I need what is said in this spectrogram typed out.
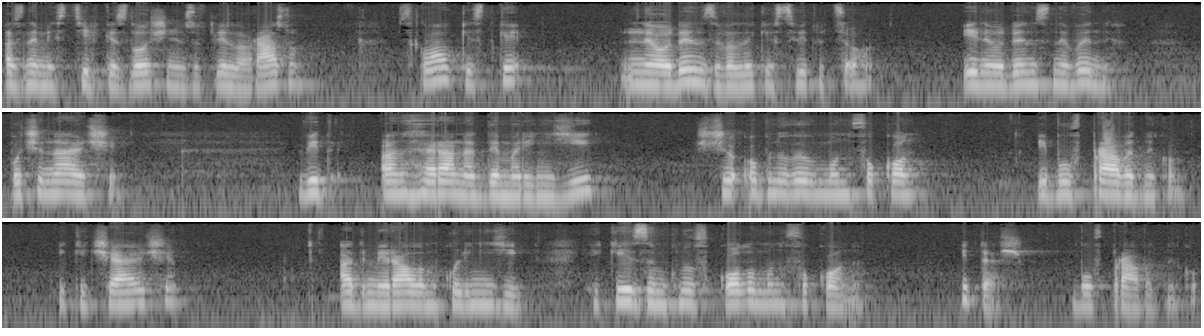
а з ними стільки злочинів зотліло разом, склав кістки не один з великих світу цього, і не один з невинних, починаючи від Ангерана де Маріньї, що обновив Монфокон і був праведником, і кичаючи адміралом Коліньї, який замкнув коло Монфокона, і теж був праведником.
